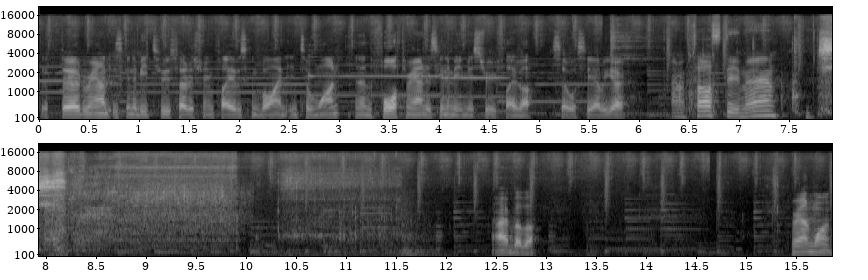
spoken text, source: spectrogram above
The third round is going to be two SodaStream flavours combined into one, and then the fourth round is going to be mystery flavour. So we'll see how we go. I'm thirsty, man. All right, Baba. Round one.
